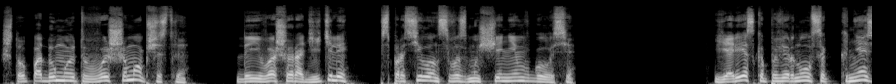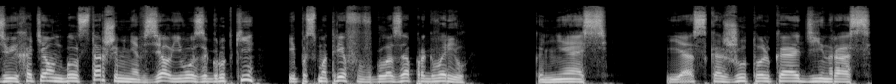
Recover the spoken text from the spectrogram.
Что подумают в высшем обществе? Да и ваши родители? Спросил он с возмущением в голосе. Я резко повернулся к князю, и хотя он был старше меня, взял его за грудки и, посмотрев в глаза, проговорил. «Князь, я скажу только один раз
